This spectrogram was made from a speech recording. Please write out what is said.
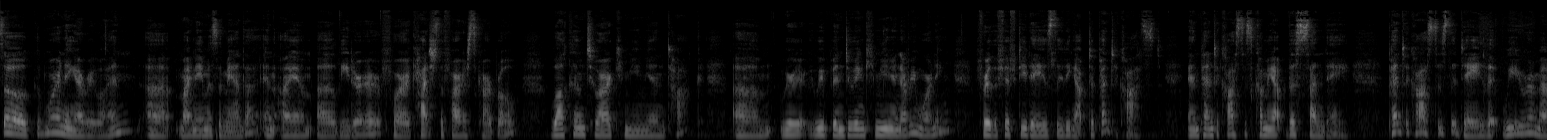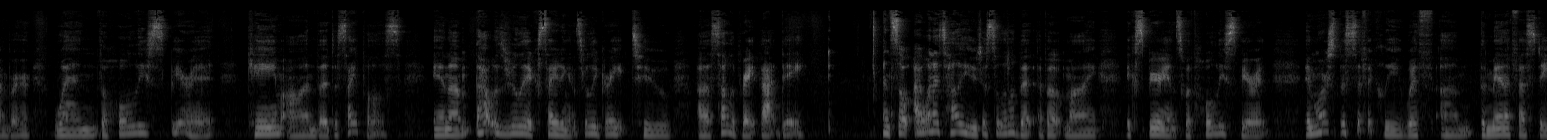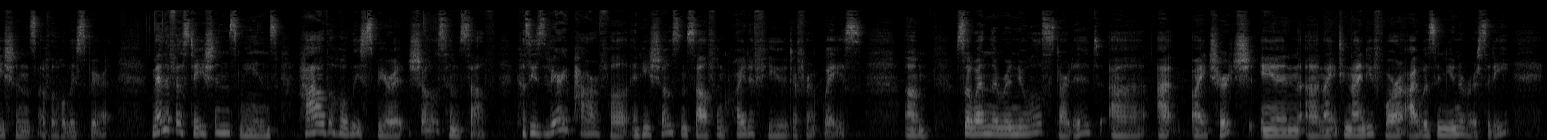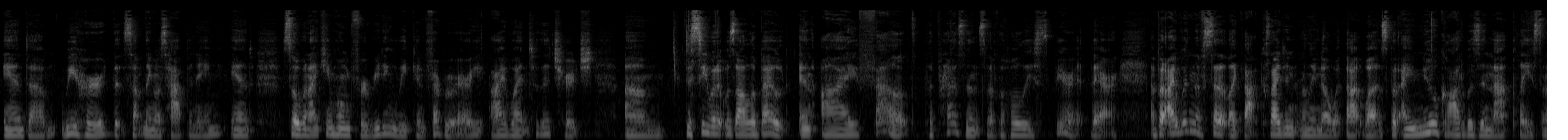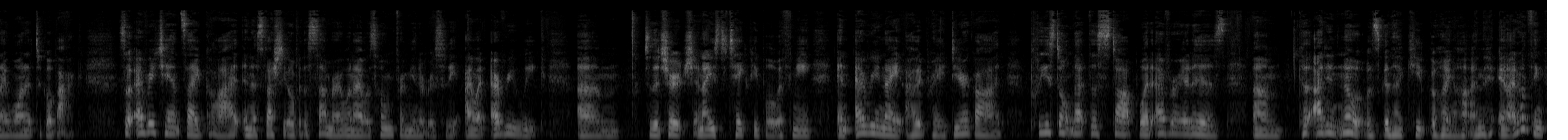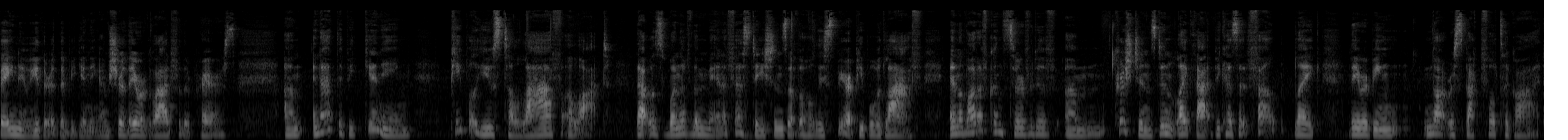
So, good morning, everyone. Uh, my name is Amanda, and I am a leader for Catch the Fire Scarborough. Welcome to our communion talk. Um, we're, we've been doing communion every morning for the 50 days leading up to Pentecost, and Pentecost is coming up this Sunday. Pentecost is the day that we remember when the Holy Spirit came on the disciples. And um, that was really exciting. It's really great to uh, celebrate that day. And so I want to tell you just a little bit about my experience with Holy Spirit and more specifically with um, the manifestations of the Holy Spirit. Manifestations means how the Holy Spirit shows himself because he's very powerful and he shows himself in quite a few different ways. Um, so, when the renewal started uh, at my church in uh, 1994, I was in university and um, we heard that something was happening. And so when I came home for reading week in February, I went to the church um, to see what it was all about. And I felt the presence of the Holy Spirit there. But I wouldn't have said it like that because I didn't really know what that was. But I knew God was in that place and I wanted to go back. So every chance I got, and especially over the summer when I was home from university, I went every week um, to the church, and I used to take people with me. And every night I would pray, Dear God, please don't let this stop, whatever it is. Because um, I didn't know it was going to keep going on. And I don't think they knew either at the beginning. I'm sure they were glad for the prayers. Um, and at the beginning, people used to laugh a lot. That was one of the manifestations of the Holy Spirit. People would laugh. And a lot of conservative um, Christians didn't like that because it felt like they were being not respectful to God.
